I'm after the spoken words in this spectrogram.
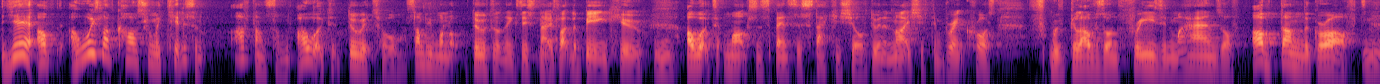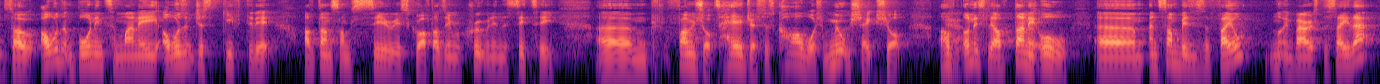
Yeah, I've, I always loved cars from a kid. Listen, I've done some. I worked at Do It All. Some people not Do It All doesn't exist now. It's like the B and Q. Mm. I worked at Marks and Spencer, stacking shelf, doing a night shift in Brent Cross, f- with gloves on, freezing my hands off. I've done the graft. Mm. So I wasn't born into money. I wasn't just gifted it. I've done some serious graft. I was in recruitment in the city, um, phone shops, hairdressers, car wash, milkshake shop. I've, Yeah. Honestly, I've done it all. Um, and some businesses have failed. I'm not embarrassed to say that.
